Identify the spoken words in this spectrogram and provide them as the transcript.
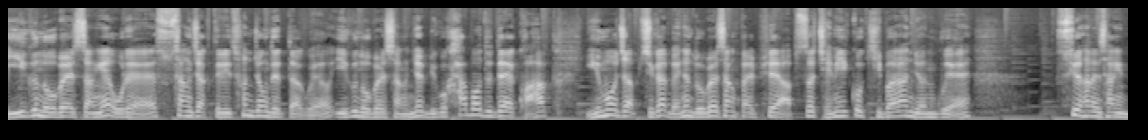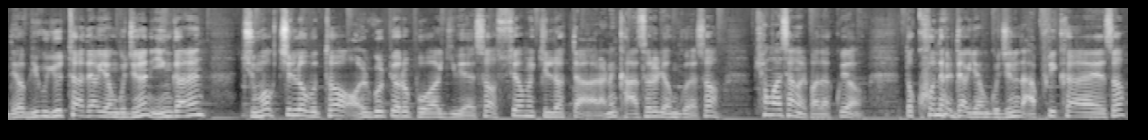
이그 노벨상에 올해 수상작들이 선정됐다고요. 이그 노벨상은요, 미국 하버드대 과학 유머 잡지가 매년 노벨상 발표에 앞서 재미있고 기발한 연구에 수여하는 상인데요. 미국 유타 대학 연구진은 인간은 주먹질로부터 얼굴뼈를 보호하기 위해서 수염을 길렀다라는 가설을 연구해서 평화상을 받았고요. 또 코넬 대학 연구진은 아프리카에서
